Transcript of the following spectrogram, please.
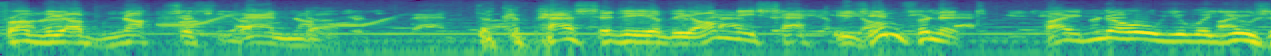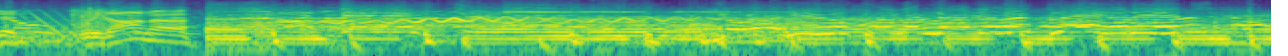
from the obnoxious Vanda. The capacity of the Omni sack is infinite. I know you will use it with honor. from another planet.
